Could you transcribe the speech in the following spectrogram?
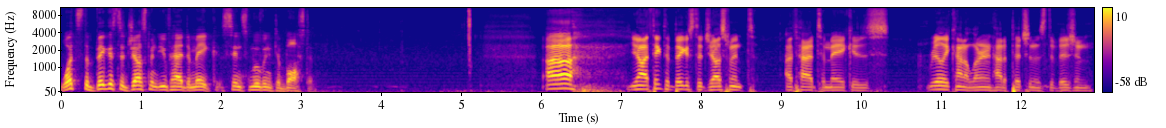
what's the biggest adjustment you've had to make since moving to Boston? Uh, you know, I think the biggest adjustment I've had to make is really kind of learning how to pitch in this division.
